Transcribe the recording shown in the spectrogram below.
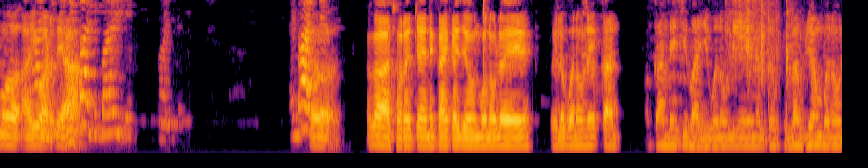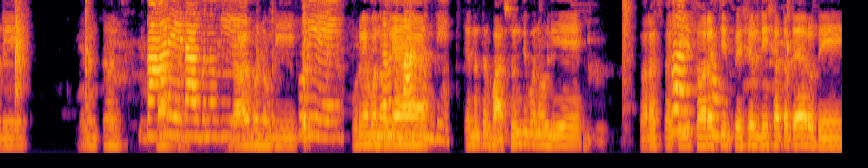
म- आई वाढते हा. भाजी भाजी अं, बघा स्वराजच्या आईने काय काय जेवण बनवलंय? पहिलं बनवलंय कां कांद्याची भाजी बनवली आहे नंतर गुलाबजाम बनवले त्यानंतर डाळ आहे डाळ बनवली डाळ बनवली पुरी आहे पुऱ्या त्याच्यामध्ये बनवल्या बासुंदी. त्यानंतर बासुंदी बनवली आहे. स्वराजसाठी स्वराज- स्वराजची स्पेशल डिश आता तयार होते.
